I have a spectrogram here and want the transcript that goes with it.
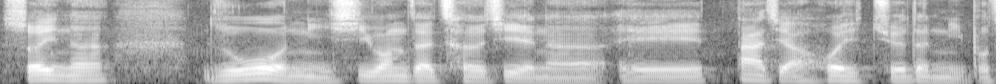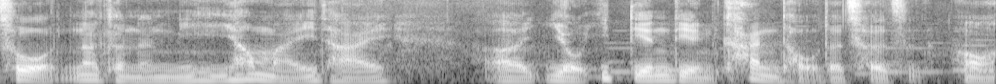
所以呢，如果你希望在车界呢，诶、大家会觉得你不错，那可能你要买一台。呃，有一点点看头的车子哦，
